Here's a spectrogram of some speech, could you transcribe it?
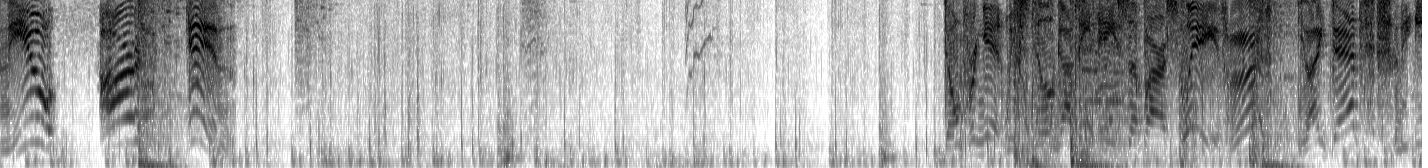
And you are in. Don't forget, we've still got up our sleeve, hmm? You like that? The e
